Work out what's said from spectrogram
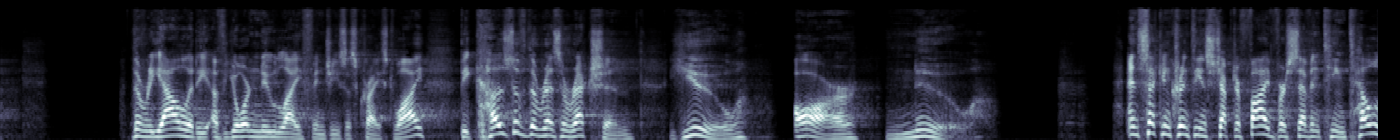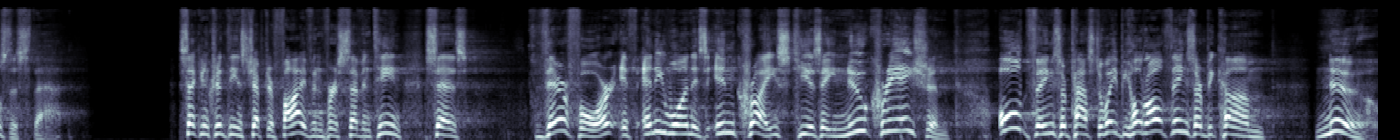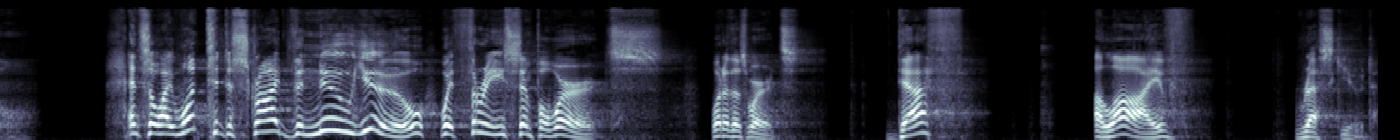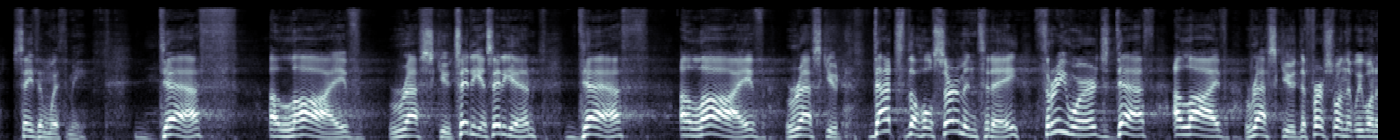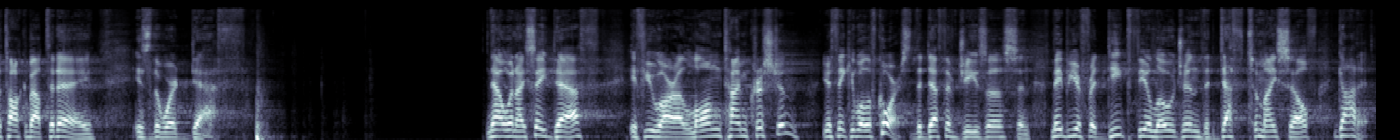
the reality of your new life in Jesus Christ. Why? Because of the resurrection, you are new. And Second Corinthians chapter 5 verse 17 tells us that. Second Corinthians chapter 5 and verse 17 says, "Therefore, if anyone is in Christ, he is a new creation. Old things are passed away; behold, all things are become new." And so I want to describe the new you with three simple words. What are those words? Death, alive, rescued. Say them with me. Death, alive, rescued. Say it again, say it again. Death, alive, rescued. That's the whole sermon today. Three words death, alive, rescued. The first one that we want to talk about today is the word death. Now, when I say death, if you are a long-time Christian, you're thinking, well, of course, the death of Jesus, and maybe you're a deep theologian, the death to myself. Got it.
